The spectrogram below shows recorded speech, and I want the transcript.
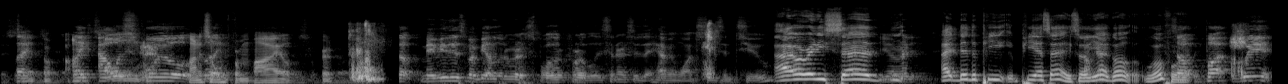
That's Like- on like, its I was own- spoiled, on its like- own for miles compared to. So maybe this might be a little bit of spoiler for the listeners if they haven't watched season two. I already said. You already. I did the P- PSA. So Okay. yeah, go go for So, it. but with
